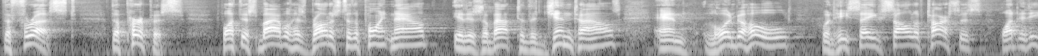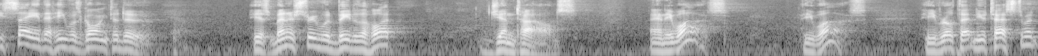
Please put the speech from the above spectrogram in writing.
the thrust, the purpose. What this Bible has brought us to the point now it is about to the Gentiles. And lo and behold, when he saved Saul of Tarsus, what did he say that he was going to do? His ministry would be to the what? Gentiles. And he was. He was. He wrote that New Testament,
